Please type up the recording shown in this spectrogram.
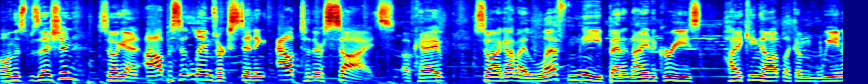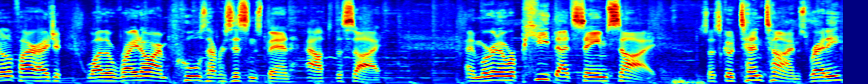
on this position. So again, opposite limbs are extending out to their sides, okay? So I got my left knee bent at 90 degrees, hiking up like I'm weeing on a fire hydrant, while the right arm pulls that resistance band out to the side. And we're gonna repeat that same side. So let's go 10 times. Ready?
